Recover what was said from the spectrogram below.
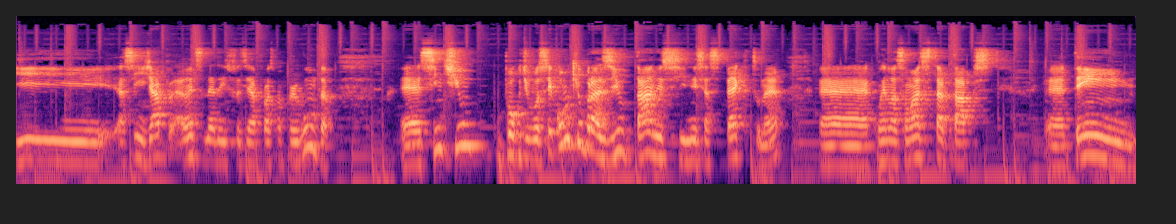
E, assim, já antes né, de fazer a próxima pergunta, é, um, um, pouco de você, como que o Brasil está nesse, nesse aspecto, né, é, com relação às startups. É, tem,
